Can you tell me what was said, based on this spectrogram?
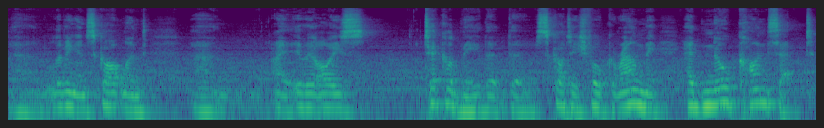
Uh, living in Scotland, uh, I, it always tickled me that the Scottish folk around me had no concept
